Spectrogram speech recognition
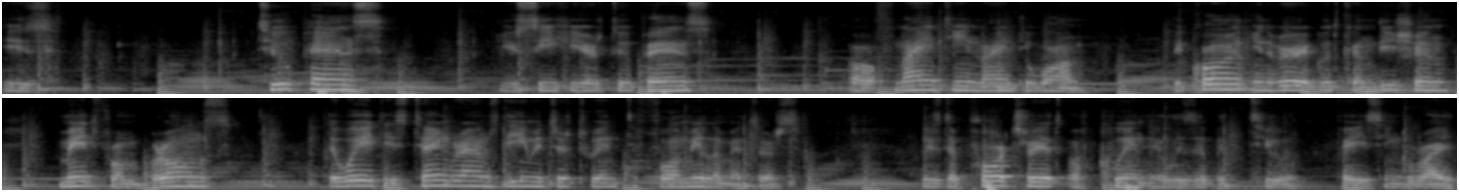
is two pence. You see here two pence of 1991 the coin in very good condition, made from bronze. The weight is 10 grams, diameter 24 millimeters, with the portrait of Queen Elizabeth II facing right.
